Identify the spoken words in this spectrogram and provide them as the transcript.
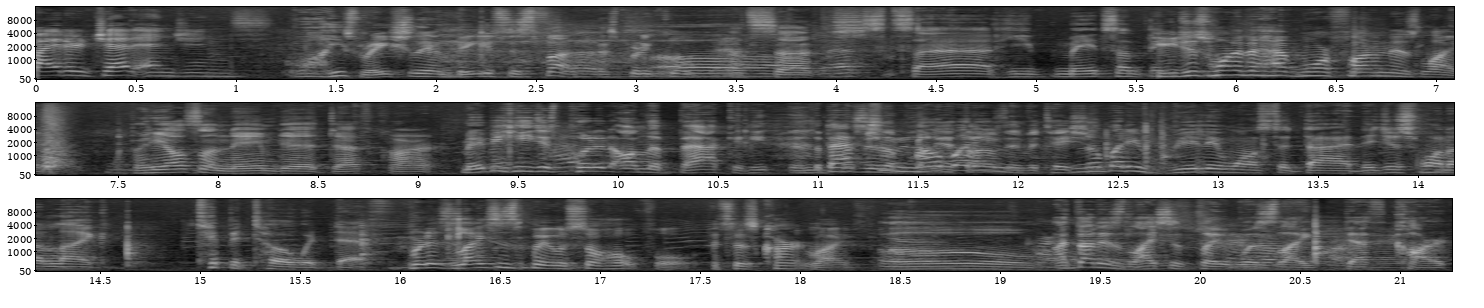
fighter jet engines. Wow, he's racially ambiguous as fuck. That's pretty cool. Oh, that sucks. That's sad. He made something. He just wanted to have more fun in his life. But he also named it Deathkart. Maybe he just put it on the back and he and the That's person true. in the Pontiac was Nobody, invitation. nobody really wants to die. They just want to like tip toe with death. But his license plate was so hopeful. It says cart life. Oh, I thought his license plate was like Deathkart.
